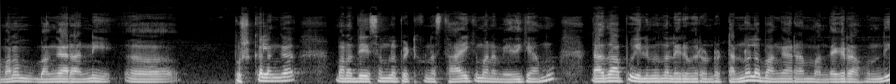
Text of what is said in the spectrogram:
మనం బంగారాన్ని పుష్కలంగా మన దేశంలో పెట్టుకున్న స్థాయికి మనం ఎదిగాము. దాదాపు ఎనిమిది వందల ఇరవై రెండు టన్నుల బంగారం మన దగ్గర ఉంది.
